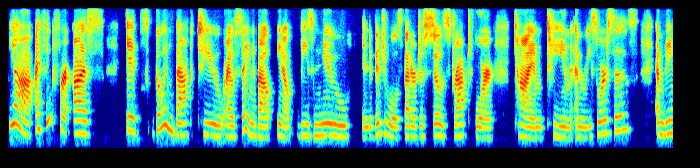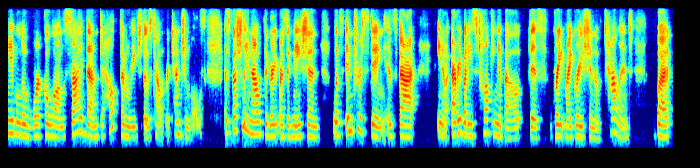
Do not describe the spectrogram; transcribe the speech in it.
Yeah, I think for us, it's going back to what I was saying about, you know, these new individuals that are just so strapped for time, team, and resources, and being able to work alongside them to help them reach those talent retention goals. Especially now with the great resignation, what's interesting is that you know everybody's talking about this great migration of talent but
